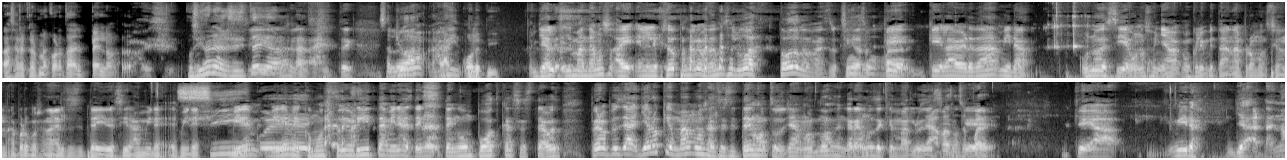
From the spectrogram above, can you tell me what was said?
hacer que me cortara el pelo. Ay, sí. Pues yo necesité Sí, ya. yo necesité. Saluda Yo, a la ay, Corti. Ya le, le mandamos, ay, en el episodio pasado le mandamos un saludo a todos los maestros. Que, que la verdad, mira, uno decía, uno soñaba con que le invitaran a promoción, a promocionar el CCT y decir, ah, mire, eh, mire, Sí, güey. míreme cómo estoy ahorita, míreme, tengo, tengo un podcast, este, hago- pero pues ya, ya lo quemamos al CCT nosotros, ya, no nos encargamos de quemarlo y Ya decir más no se que, puede. Que, ah, mira, ya, no,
